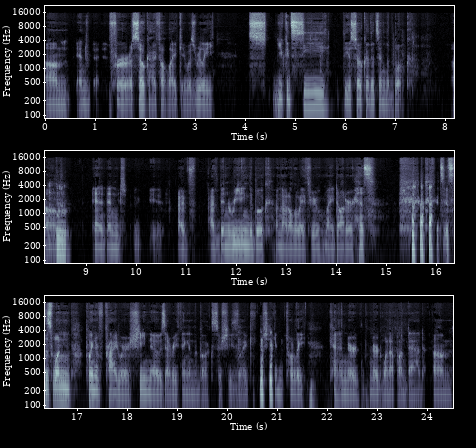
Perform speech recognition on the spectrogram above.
Um, and for Ahsoka, I felt like it was really you could see the Ahsoka that's in the book. Um, Hmm. and and I've I've been reading the book. I'm not all the way through. My daughter has. it's it's this one point of pride where she knows everything in the book, so she's like she can totally kind of nerd nerd one up on dad. Um,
